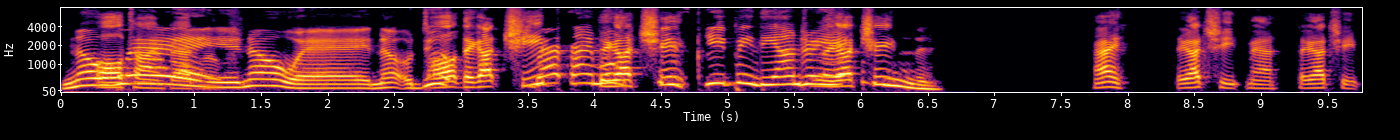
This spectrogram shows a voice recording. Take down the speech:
No all-time bad way. move. No way. No. Dude, Oh, they got cheap. that time They got is cheap. keeping DeAndre They got cheap. Ayton. Hey, they got cheap, man. They got cheap.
